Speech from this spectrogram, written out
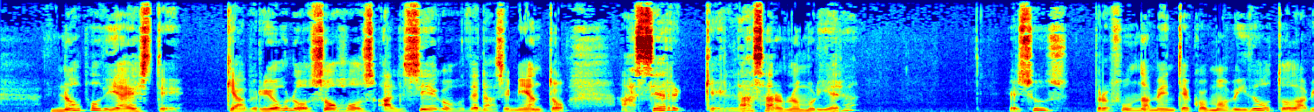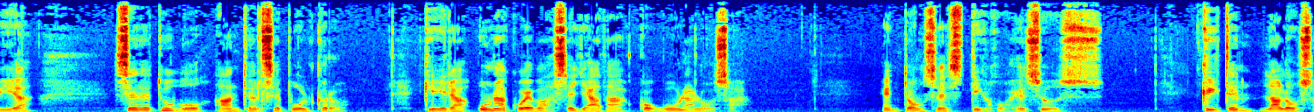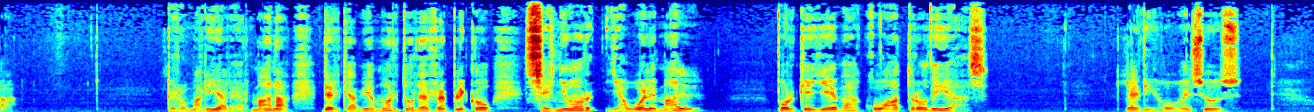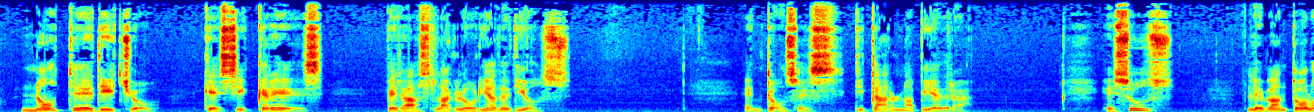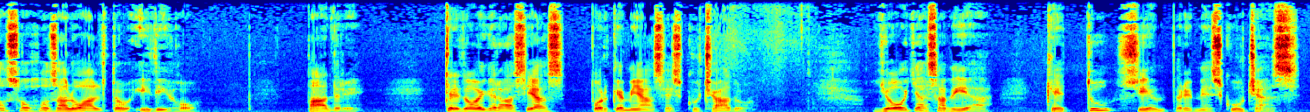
¿no podía éste, que abrió los ojos al ciego de nacimiento, hacer que Lázaro no muriera? Jesús, profundamente conmovido todavía, se detuvo ante el sepulcro, que era una cueva sellada con una losa. Entonces dijo Jesús, quiten la losa. Pero María, la hermana del que había muerto, le replicó, Señor, ya huele mal, porque lleva cuatro días. Le dijo Jesús, ¿no te he dicho que si crees verás la gloria de Dios? Entonces quitaron la piedra. Jesús levantó los ojos a lo alto y dijo, Padre, te doy gracias porque me has escuchado. Yo ya sabía que tú siempre me escuchas,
